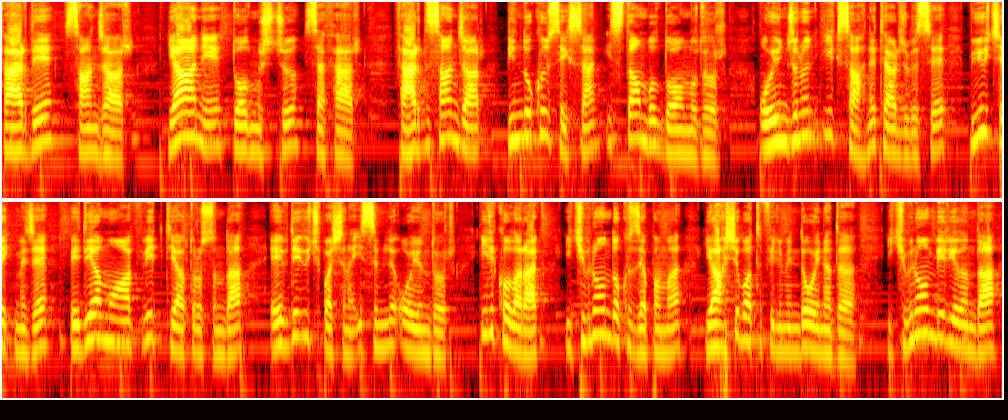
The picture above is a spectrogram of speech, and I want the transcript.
Ferdi Sancar yani Dolmuşçu Sefer. Ferdi Sancar 1980 İstanbul doğumludur. Oyuncunun ilk sahne tecrübesi Büyükçekmece Bediye Muafiyet Tiyatrosu'nda Evde Üç Başına isimli oyundur. İlk olarak 2019 yapımı Yahşi Batı filminde oynadı. 2011 yılında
